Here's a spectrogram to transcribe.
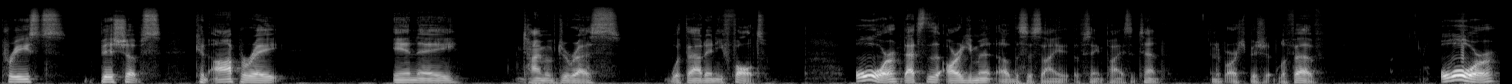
priests, bishops can operate in a time of duress without any fault. Or that's the argument of the Society of St. Pius X and of Archbishop Lefebvre. Or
